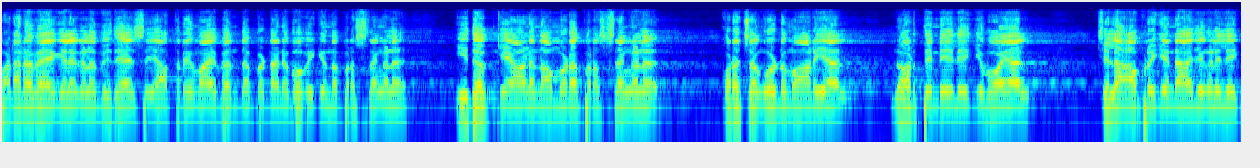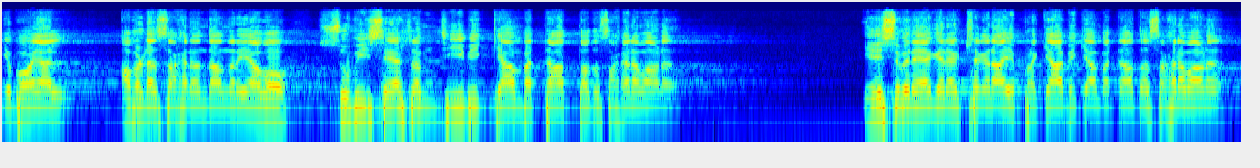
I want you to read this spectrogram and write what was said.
പഠന മേഖലകൾ വിദേശ യാത്രയുമായി ബന്ധപ്പെട്ട് അനുഭവിക്കുന്ന പ്രശ്നങ്ങൾ ഇതൊക്കെയാണ് നമ്മുടെ പ്രശ്നങ്ങൾ. കുറച്ചങ്ങോട്ട് മാറിയാൽ നോർത്ത് ഇന്ത്യയിലേക്ക് പോയാൽ ചില ആഫ്രിക്കൻ രാജ്യങ്ങളിലേക്ക് പോയാൽ അവരുടെ സഹനം എന്താണെന്നറിയാവോ? സുവിശേഷം ജീവിക്കാൻ പറ്റാത്തത് സഹനമാണ്. യേശുവിനെ ഏകരക്ഷകനായി പ്രഖ്യാപിക്കാൻ പറ്റാത്ത സഹനമാണ്.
